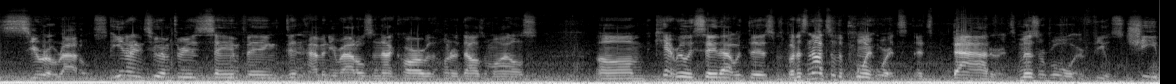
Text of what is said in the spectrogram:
zero rattles. E92 M3 is the same thing, didn't have any rattles in that car with 100,000 miles. Um, can't really say that with this, but it's not to the point where it's it's bad or it's miserable or it feels cheap.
